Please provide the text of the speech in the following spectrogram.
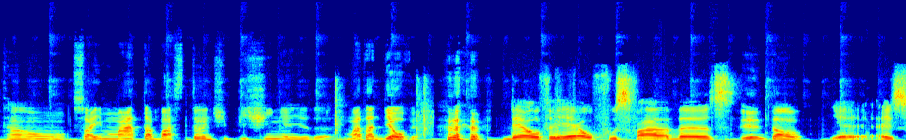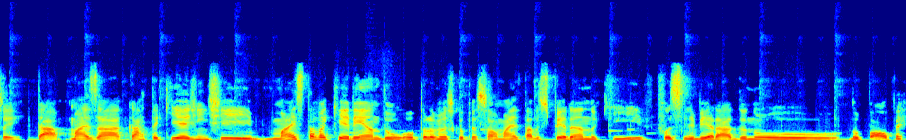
Então, isso aí mata bastante bichinha aí. Da... Mata Delver. Delver, elfos, fadas. Então, é, é isso aí. Tá, mas a carta que a gente mais estava querendo, ou pelo menos que o pessoal mais estava esperando que fosse liberado no, no Pauper,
